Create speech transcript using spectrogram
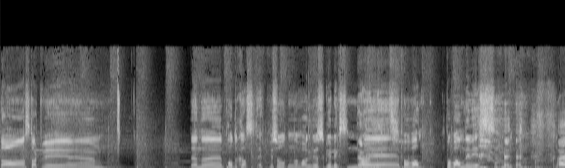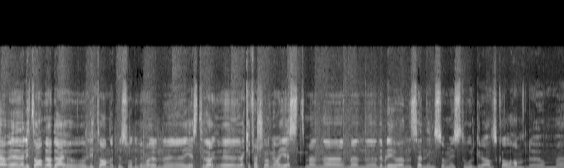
Da starter vi eh, denne podkastepisoden, Magnus Gulliksen, Ja, på, van, på vanlig vis. Nei, ja, annen, ja, det er jo litt annen episode. Vi har en uh, gjest i dag. Eh, det er ikke første gang vi har gjest, men, uh, men det blir jo en sending som i stor grad skal handle om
